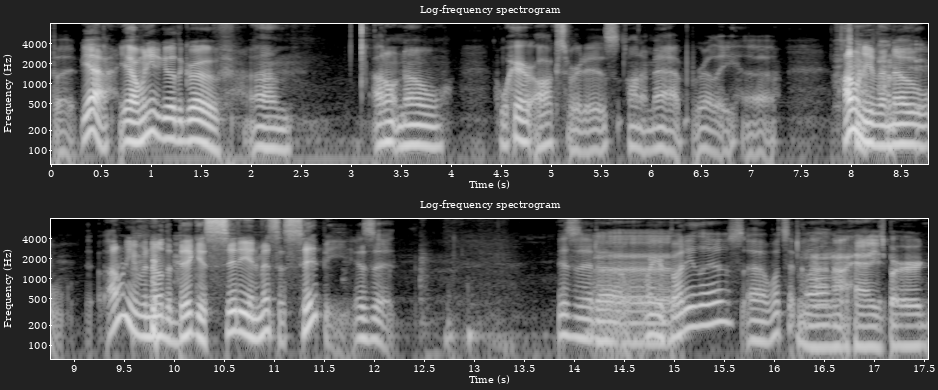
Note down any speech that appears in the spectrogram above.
But yeah, yeah, we need to go to the Grove. Um, I don't know where Oxford is on a map, really. Uh, I don't even know. I don't even know the biggest city in Mississippi. Is it? Is it uh, where your Uh, buddy lives? Uh, what's it No, called? not Hattiesburg.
